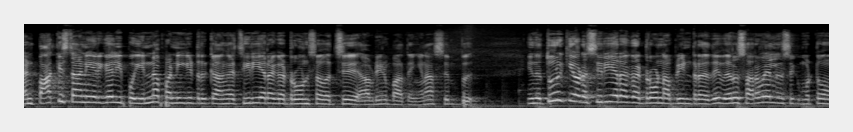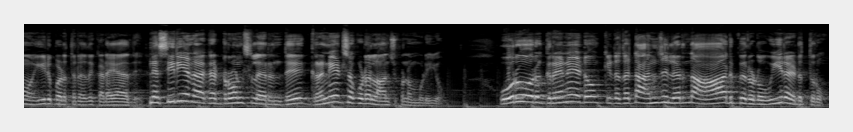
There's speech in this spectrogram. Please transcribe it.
அண்ட் பாகிஸ்தானியர்கள் இப்போ என்ன பண்ணிக்கிட்டு இருக்காங்க? சிறிய ரக ட்ரோன்ஸை வச்சு அப்படின்னு பார்த்தீங்கன்னா சிம்பிள் இந்த துருக்கியோட சிறிய ரக ட்ரோன் அப்படின்றது வெறும் சர்வேலன்ஸுக்கு மட்டும் ஈடுபடுத்துறது கிடையாது. இந்த சிறிய ரக ட்ரோன்ஸில் இருந்து கிரனேட்ஸை கூட லான்ச் பண்ண முடியும். ஒரு ஒரு கிரனேடும் கிட்டத்தட்ட அஞ்சுலேருந்து ஆறு பேரோட உயிரை எடுத்துரும்.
